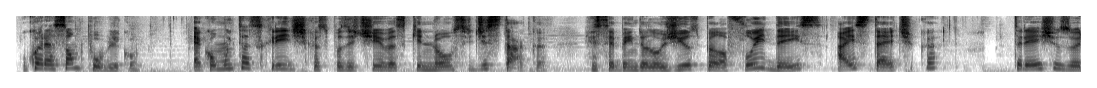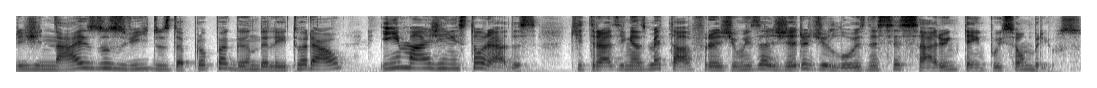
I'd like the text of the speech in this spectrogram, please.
O coração público. É com muitas críticas positivas que No se destaca, recebendo elogios pela fluidez, a estética Trechos originais dos vídeos da propaganda eleitoral e imagens estouradas, que trazem as metáforas de um exagero de luz necessário em tempos sombrios.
